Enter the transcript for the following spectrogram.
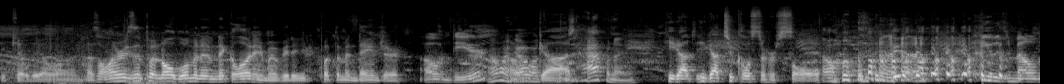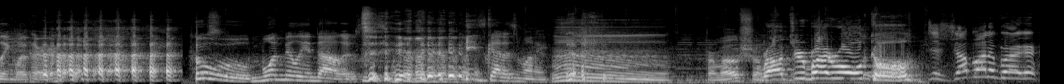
He killed the old woman. That's the only reason to put an old woman in a Nickelodeon movie to put them in danger. Oh dear. Oh my Oh, god, what, oh, God. what's happening? He got he got too close to her soul. Oh. he was melding with her. Ooh, one million dollars. He's got his money. Mmm. Promotion. Brought to you by Rolled Gold. Just jump on a burger,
